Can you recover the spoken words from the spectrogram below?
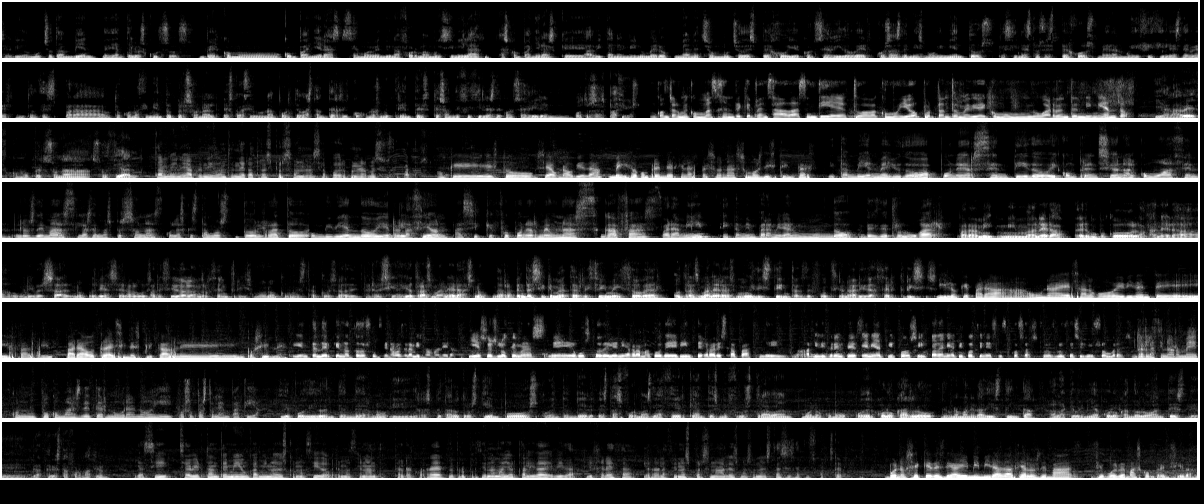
servido mucho también, mediante los cursos, ver cómo compañeras se mueven de una forma muy similar. Las compañeras que habitan en mi número me han hecho mucho de espejo y he conseguido ver cosas de mis movimientos que sin estos espejos me eran muy difíciles de ver. Entonces, para autoconocimiento personal, esto ha sido un aporte bastante rico, unos nutrientes que son difíciles de conseguir en otros espacios. Encontrarme con más gente que pensaba, sentía y actuaba como yo, por tanto me dio ahí como un lugar de entendimiento. Y a la vez, como persona social, También he aprendido a entender a otras personas y a poder ponerme sus zapatos. Aunque esto sea una obviedad, me hizo comprender que las personas somos distintas. Y también me ayudó a poner sentido y comprensión al cómo hacen los demás, las demás personas con las que estamos todo el rato conviviendo y en relación. Así que fue ponerme unas gafas para mí y también para mirar un mundo desde otro lugar. Para mí, mi manera era un poco la manera universal, ¿no? Podría ser algo parecido al androcentrismo, ¿no? Como esta cosa de, pero si hay otras maneras, ¿no? De repente sí que me aterrizó y me hizo ver otras maneras muy distintas de funcionar y de hacer crisis. Y lo que para una es algo evidente y fácil, para otra es inexplicable e imposible. y entender que no todos funcionamos de la misma manera. Y eso es lo que más me gustó del eneagrama, poder integrar esta paz. De, ¿no? Hay diferentes eneatipos y cada eneatipo tiene sus cosas, sus luces y sus sombras. Relacionarme con un poco más de ternura, ¿no? Y por supuesto la empatía. y he podido entender, ¿no? Y, y respetar otros tiempos o entender estas formas de hacer que antes me frustraban. Bueno, como poder colocarlo de una manera distinta a la que venía colocándolo antes de, de hacer esta formación. Y así se ha abierto ante mí un camino desconocido, emocionante, que al recorrer me proporciona mayor calidad de vida, ligereza y relaciones personales más honestas y satisfactorias. Bueno, sé que desde ahí mi mirada hacia los demás se vuelve más comprensiva.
